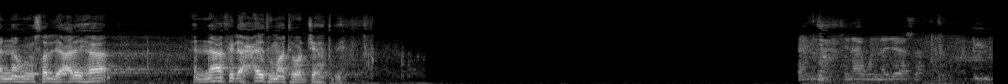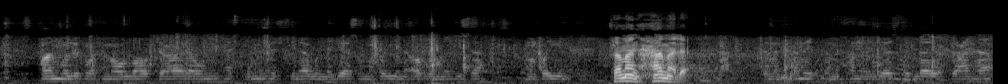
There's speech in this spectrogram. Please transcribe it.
أنه يصلي عليها النافلة حيثما توجهت به. اجتناب النجاسة. قال المؤلف رحمه الله تعالى ومنها ومنها اجتناب النجاسة من طين الأرض النجسة من طين فمن حمل. فمن حمل فمن حمل نجاسة لا يعفى عنها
